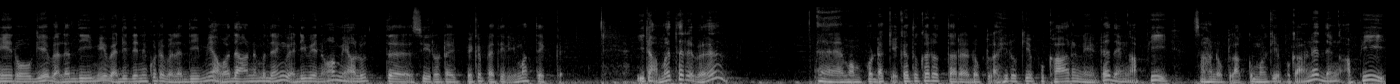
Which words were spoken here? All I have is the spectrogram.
මේ රෝගේ වැලදීමේ වැඩි දෙනෙකුට වැලදීමේ අවධානම දැන් වැඩි වෙනවා මේ අලුත් සීරෝටයිප් එක පැතිරීමත් එක්ක. ඊට අමතරව මම පොඩක් එකතු කරොත් අර ඩොක් ලහිරු කියපු කාරණයට දැන් අපි සහනොක් ලක්කුම කියපු කාරණය දැන් අපි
